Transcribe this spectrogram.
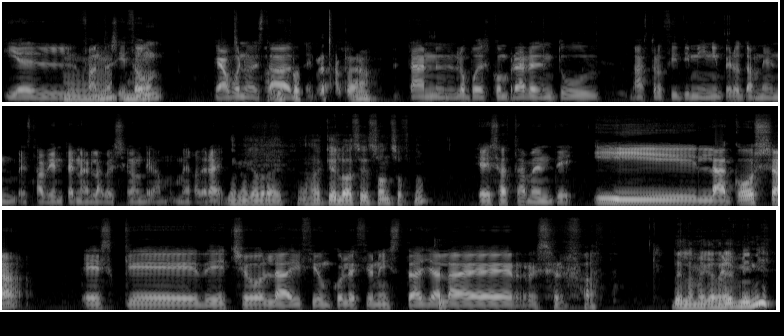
y el Fantasy. Zone, que ah, bueno, está, claro. están- lo puedes comprar en tu Astro City Mini, pero también está bien tener la versión, digamos, Mega Drive. de Mega Drive. Ajá, que lo hace Sunsoft, ¿no? Exactamente. Y la cosa es que, de hecho, la edición coleccionista ya la he reservado. De la Mega Drive Mini.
